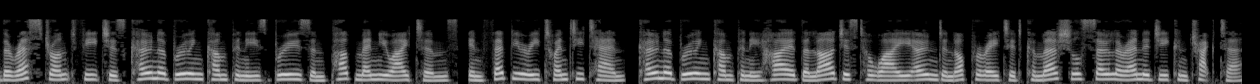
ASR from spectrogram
the restaurant features Kona Brewing Company's brews and pub menu items. In February 2010, Kona Brewing Company hired the largest Hawaii owned and operated commercial solar energy contractor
